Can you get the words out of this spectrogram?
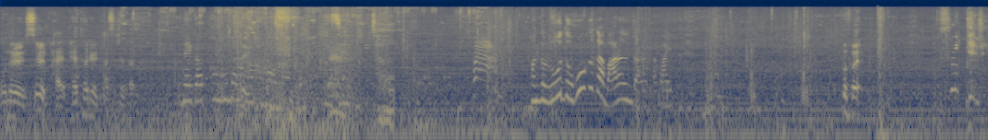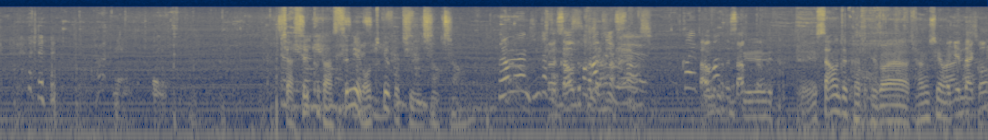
오늘 쓸 바, 배터리를 다 쓰셨다 내가 공막을 방금 로드 호그가 말하는 줄 알았다 마이크 왜? 스믹 때문에 진짜 슬프다. 스믹 어떻게 고치지? 그러면 진짜 스카이프 사운드 카드를 하지 하나 왜 스카이프 다운카드 하지 싸 그, 그 사운드 카드 그거야. 아, 옛날 거?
